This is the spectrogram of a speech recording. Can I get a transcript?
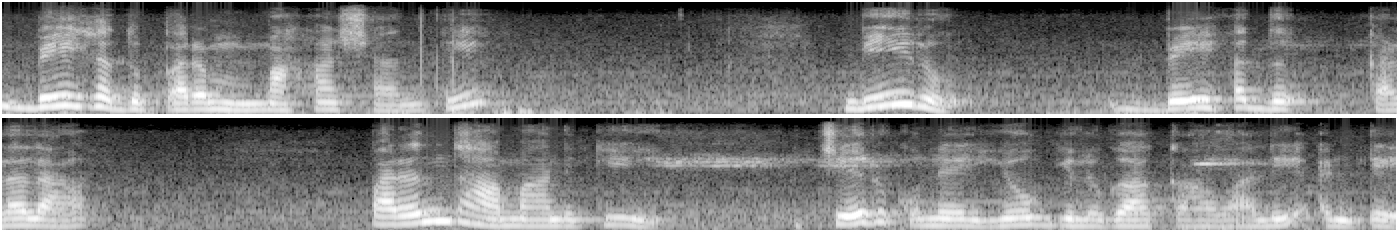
బేహద్ పరం మహాశాంతి. మీరు బేహద్ కళల పరంధామానికి చేరుకునే యోగ్యులుగా కావాలి అంటే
